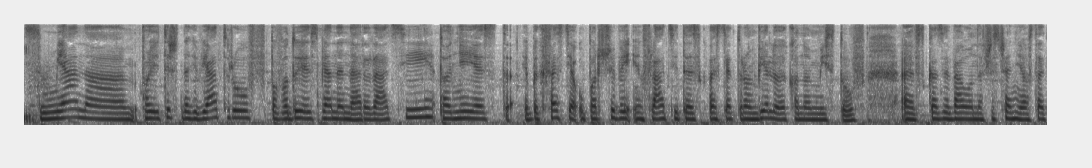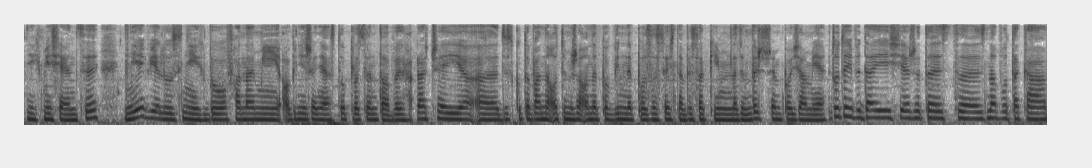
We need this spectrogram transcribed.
Zmiana politycznych wiatrów powoduje zmianę narracji. To nie jest jakby kwestia uporczywej inflacji, to jest kwestia, którą wielu ekonomistów e, wskazywało na przestrzeni ostatnich miesięcy. Niewielu z nich było fanami obniżenia stóp procentowych. Raczej e, dyskutowano o tym, że one powinny pozostać na wysokim, na tym wyższym poziomie. Tutaj wydaje się, że to jest e, znowu taka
